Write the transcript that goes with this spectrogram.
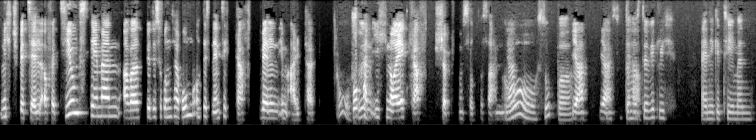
nicht speziell auf Erziehungsthemen, aber für das rundherum und das nennt sich Kraftquellen im Alltag. Oh, Wo schön. kann ich neue Kraft schöpfen sozusagen? Oh, ja? super. Ja, ja. Da genau. hast du wirklich einige Themen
